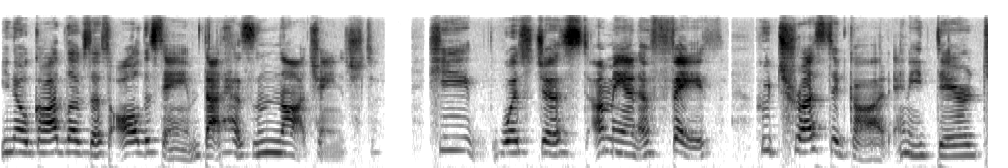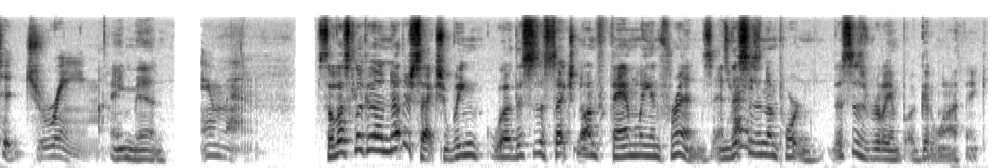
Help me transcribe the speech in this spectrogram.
You know, God loves us all the same. That has not changed. He was just a man of faith who trusted God and he dared to dream. Amen. Amen. So let's look at another section. We can, well, this is a section on family and friends, and That's this right. is an important. This is really a good one, I think.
